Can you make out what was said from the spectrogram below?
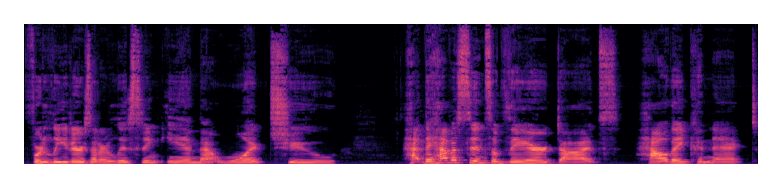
for leaders that are listening in that want to ha- they have a sense of their dots, how they connect.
